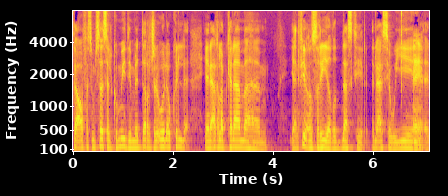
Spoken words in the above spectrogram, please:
The Office مسلسل كوميدي من الدرجة الأولى وكل يعني أغلب كلامه يعني في عنصرية ضد ناس كثير. الآسيويين أيه.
